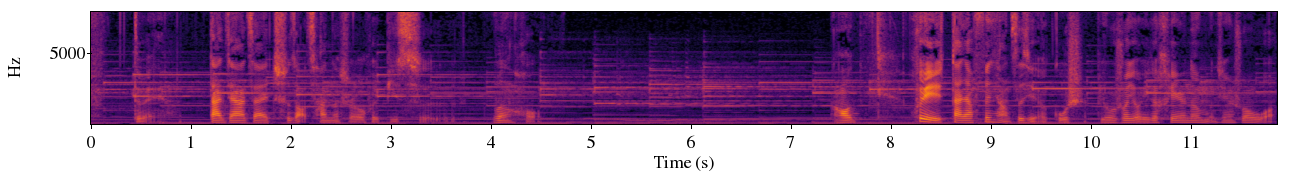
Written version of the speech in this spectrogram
对，大家在吃早餐的时候会彼此问候，然后会大家分享自己的故事。比如说，有一个黑人的母亲说：“我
